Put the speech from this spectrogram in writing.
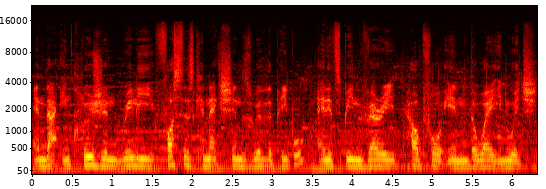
and that inclusion really fosters connections with the people, and it's been very helpful in the way in which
